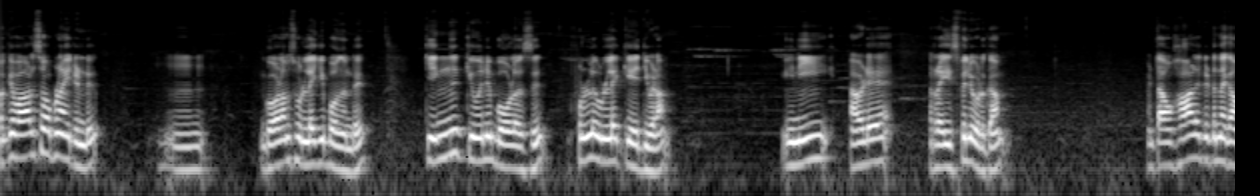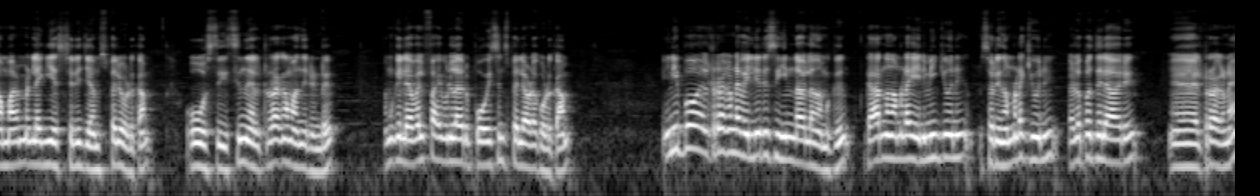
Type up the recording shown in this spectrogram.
ഓക്കെ വാൾസ് ഓപ്പൺ ആയിട്ടുണ്ട്. ഗോളംസ് ഉള്ളിലേക്ക് പോകുന്നുണ്ട്. കിങ് ക്യൂന് ബോളേഴ്സ് ഫുള്ള് ഉള്ളിലേക്ക് കയറ്റി വിടാം. ഇനി അവിടെ റൈസ് പെൽ കൊടുക്കാം. ടൗൺ ഹാൾ കിട്ടുന്ന കമ്പാർട്ട്മെന്റിലേക്ക് ജസ്റ്റ് ഒരു ജംപ് സ്പെൽ കൊടുക്കാം. ഓ സി സി നെൽട്രാക്കാൻ വന്നിട്ടുണ്ട്. നമുക്ക് ലെവൽ ഫൈവുള്ള ഒരു പോയിസൺ സ്പെല്ല് അവിടെ കൊടുക്കാം. ഇനിയിപ്പോൾ ഇലക്ട്രോക്കന്റെ വലിയൊരു സീൻ ഉണ്ടാവില്ല നമുക്ക്. കാരണം നമ്മുടെ എനിമി ക്യൂന് സോറി നമ്മുടെ ക്യൂന് എളുപ്പത്തിൽ ആ ഒരു ഇലക്ട്രോക്കനെ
